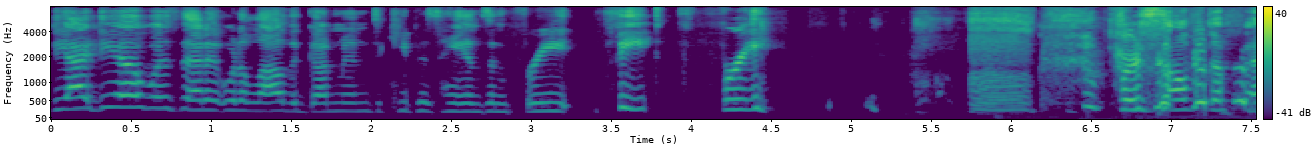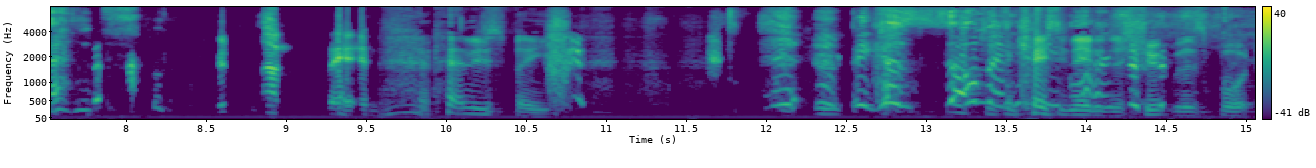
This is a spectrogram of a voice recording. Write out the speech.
the idea was that it would allow the gunman to keep his hands and free feet free for self-defense and his feet. because so Just many in case he people needed are to shoot with his foot.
